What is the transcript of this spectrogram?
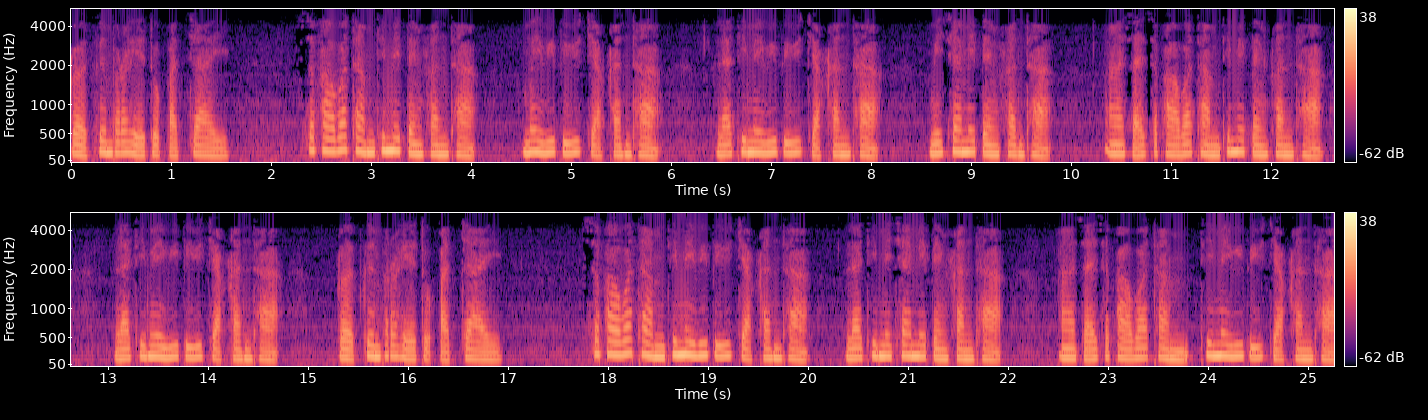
เกิดขึ้นเพราะเหตุปัจจัย สภาวธรรมที่ไม่เป็นคันทะไม่วิปยุจจากคันทะและที่ไม่วิปยุจจากคันทะมิใช่ไม่เป็นคันทะอาศัยสภาวธรรมที่ไม่เป็นคันทะ และที่ไม่วิปยุจจากคันทะเกิดขึ้นเพราะเหตุปัจจัย สภาวธรรมที่ไม่วิปยุจจากคันทะและที่ไม่ใช่ไม่เป็นคันทะอาศัยสภาวธรรมที่ไม่วิปยุจจากคันทะ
